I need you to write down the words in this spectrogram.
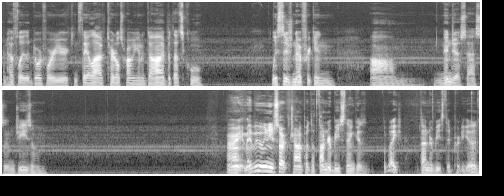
And hopefully the Dwarf Warrior can stay alive. Turtle's probably gonna die, but that's cool. At least there's no freaking um, ninja assassin. Jeez, um. Alright, maybe we need to start trying to put the Thunder Beast thing, because look like Thunder Beast did pretty good.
